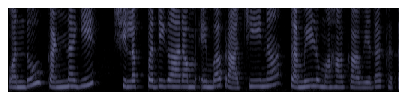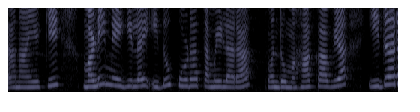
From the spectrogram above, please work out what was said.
ಒಂದು ಕಣ್ಣಗಿ ಶಿಲಪ್ಪದಿಗಾರಂ ಎಂಬ ಪ್ರಾಚೀನ ತಮಿಳು ಮಹಾಕಾವ್ಯದ ಕಥಾನಾಯಕಿ. ಮಣಿಮೇಗಿಲೈ ಇದು ಕೂಡ ತಮಿಳರ ಒಂದು ಮಹಾಕಾವ್ಯ. ಇದರ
